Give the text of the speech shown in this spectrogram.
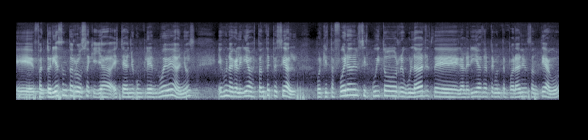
Eh, Factoría Santa Rosa, que ya este año cumple nueve años, es una galería bastante especial porque está fuera del circuito regular de galerías de arte contemporáneo en Santiago,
